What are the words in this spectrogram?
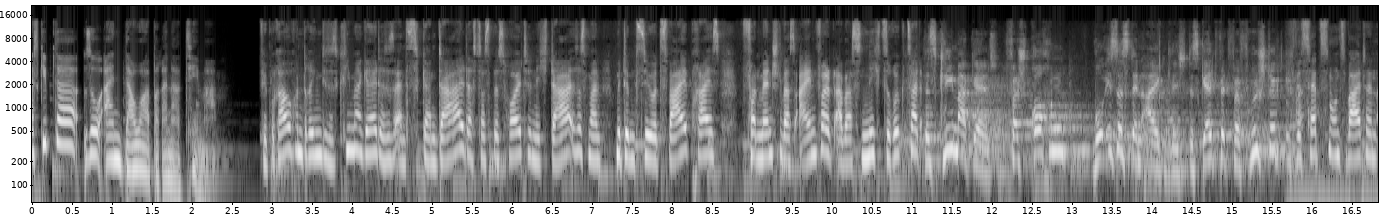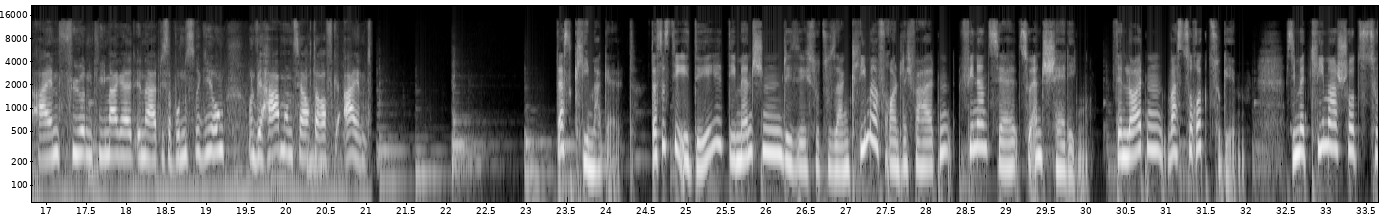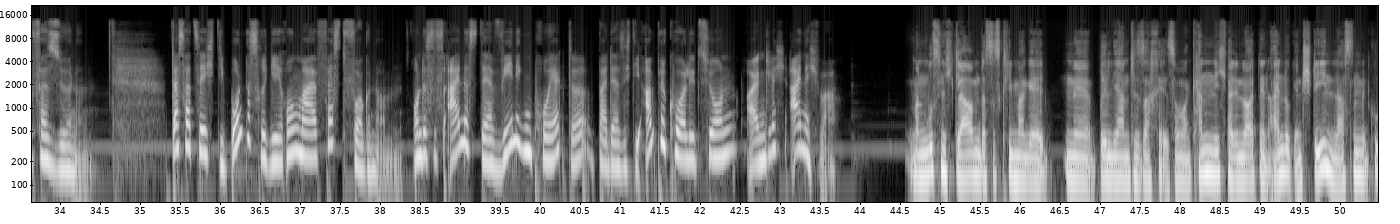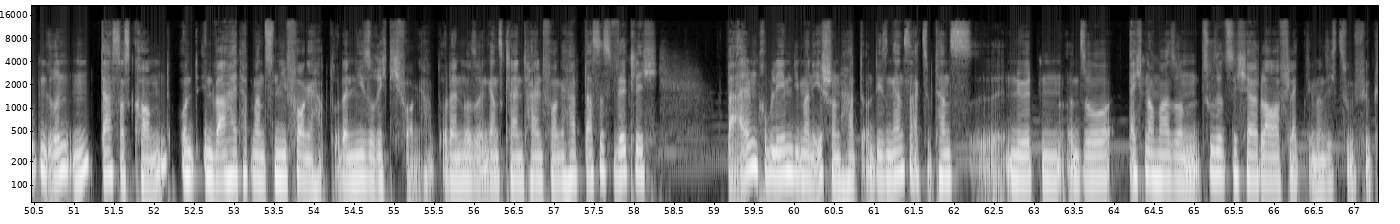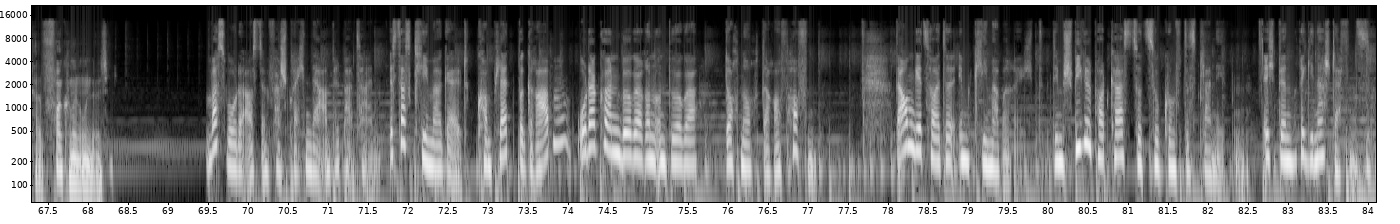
Es gibt da so ein Dauerbrenner-Thema. Wir brauchen dringend dieses Klimageld. Es ist ein Skandal, dass das bis heute nicht da ist, dass man mit dem CO2-Preis von Menschen was einfordert, aber es nicht zurückzahlt. Das Klimageld, versprochen, wo ist es denn eigentlich? Das Geld wird verfrühstückt. Wir setzen uns weiterhin ein für ein Klimageld innerhalb dieser Bundesregierung und wir haben uns ja auch darauf geeint. Das Klimageld. Das ist die Idee, die Menschen, die sich sozusagen klimafreundlich verhalten, finanziell zu entschädigen. Den Leuten was zurückzugeben. Sie mit Klimaschutz zu versöhnen. Das hat sich die Bundesregierung mal fest vorgenommen. Und es ist eines der wenigen Projekte, bei der sich die Ampelkoalition eigentlich einig war. Man muss nicht glauben, dass das Klimageld eine brillante Sache ist, aber man kann nicht bei den Leuten den Eindruck entstehen lassen, mit guten Gründen, dass das kommt. Und in Wahrheit hat man es nie vorgehabt oder nie so richtig vorgehabt oder nur so in ganz kleinen Teilen vorgehabt. Das ist wirklich bei allen Problemen, die man eh schon hat und diesen ganzen Akzeptanznöten und so echt nochmal so ein zusätzlicher blauer Fleck, den man sich zugefügt hat. Vollkommen unnötig. Was wurde aus dem Versprechen der Ampelparteien? Ist das Klimageld komplett begraben oder können Bürgerinnen und Bürger doch noch darauf hoffen? Darum geht's heute im Klimabericht, dem Spiegel-Podcast zur Zukunft des Planeten. Ich bin Regina Steffens.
